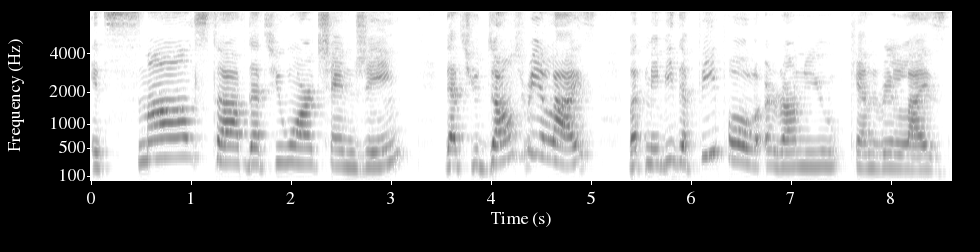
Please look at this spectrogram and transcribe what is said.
It's small stuff that you are changing that you don't realize, but maybe the people around you can realize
